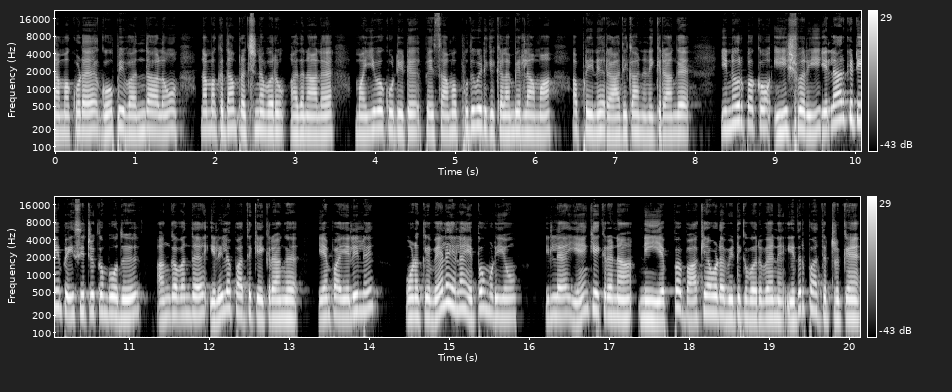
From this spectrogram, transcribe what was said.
நம்ம கூட கோபி வந்தாலும் நமக்கு தான் பிரச்சனை வரும். அதனால் மையவை கூட்டிகிட்டு பேசாமல் புது வீட்டுக்கு கிளம்பிடலாமா அப்படின்னு ராதிகா நினைக்கிறாங்க. இன்னொரு பக்கம் ஈஸ்வரி எல்லார்கிட்டேயும் பேசிகிட்டு இருக்கும்போது அங்கே வந்த எழில பார்த்து கேட்குறாங்க ஏன்பா எழில் உனக்கு வேலையெல்லாம் எப்போ முடியும்? இல்லை ஏன் கேட்குறேன்னா நீ எப்போ பாக்கியாவோட வீட்டுக்கு வருவேன்னு எதிர்பார்த்துட்ருக்கேன்.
